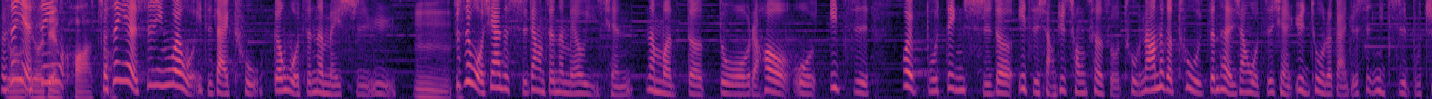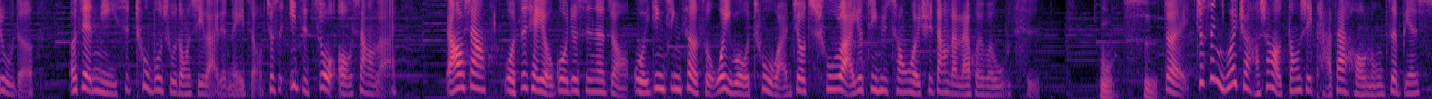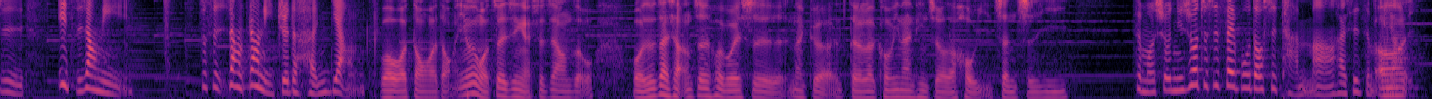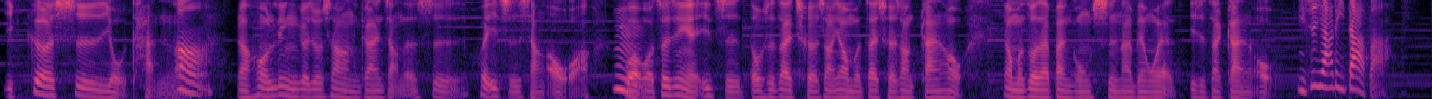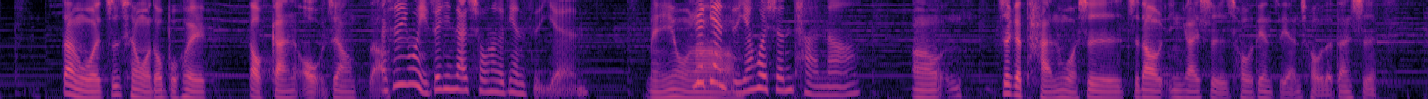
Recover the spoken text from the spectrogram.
可是也是因。可是也是因为我一直在吐，跟我真的没食欲，嗯，就是我现在的食量真的没有以前那么的多，然后我一直会不定时的一直想去冲厕所吐，然后那个吐真的很像我之前孕吐的感觉，是你止不住的，而且你是吐不出东西来的那一种，就是一直作呕上来。然后像我之前有过，就是那种我已经进厕所，我以为我吐完就出来，又进去冲回去，这样来来回回五次。五次，对，就是你会觉得好像有东西卡在喉咙这边，是一直让你，就是让让你觉得很痒。我我懂我懂，因为我最近也是这样子，我我就在想，这会不会是那个得了 COVID-19 之后的后遗症之一？怎么说？你说就是肺部都是痰吗？还是怎么样？呃，一个是有痰了，嗯然后另一个就像你刚才讲的是会一直想呕啊。嗯，我我最近也一直都是在车上，要么在车上干呕，要么坐在办公室那边，我也一直在干呕。你是压力大吧？但我之前我都不会到干呕这样子啊还，是因为你最近在抽那个电子烟？没有啦。因为电子烟会生痰呢、嗯、这个痰我是知道应该是抽电子烟抽的，但是，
